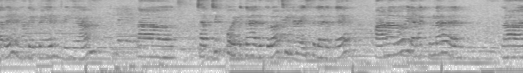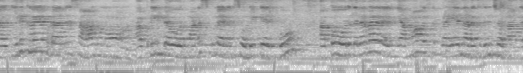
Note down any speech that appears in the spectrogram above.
வரேன். என்னுடைய பெயர் பிரியா. நான் சர்ச்சுக்கு போயிட்டு தான் இருக்கிறோம். சின்ன வயசுல இருந்து. ஆனாலும் எனக்குள்ள நான் இருக்கவே கூடாது சாகணும் அப்படின்ற ஒரு மனசுக்குள்ள எனக்கு சொல்லிட்டே இருக்கும். அப்போ ஒரு தடவை இங்கே அமாவாசை ப்ரேயர் நடக்குதுன்னு சொன்னாங்க.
